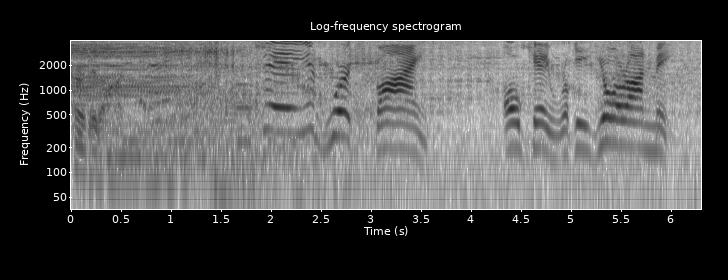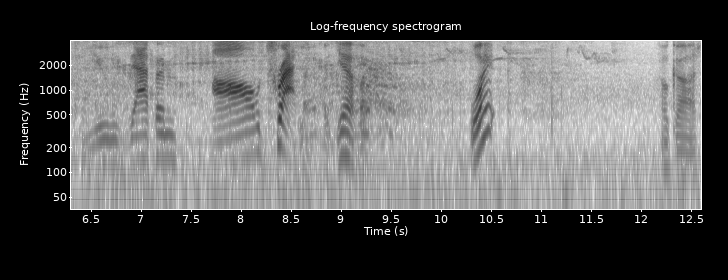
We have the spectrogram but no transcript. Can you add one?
turn it on. See, it works fine. Okay, rookie, you're on me. You zap him, I'll trap him. Yeah. What? Oh God.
